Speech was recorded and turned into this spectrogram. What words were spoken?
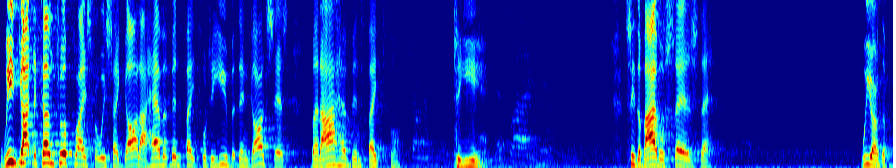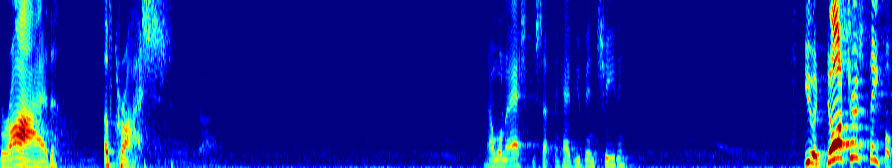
We've got to come to a place where we say, God, I haven't been faithful to you. But then God says, But I have been faithful to you. See, the Bible says that we are the bride of Christ. I want to ask you something. Have you been cheating? You adulterous people,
